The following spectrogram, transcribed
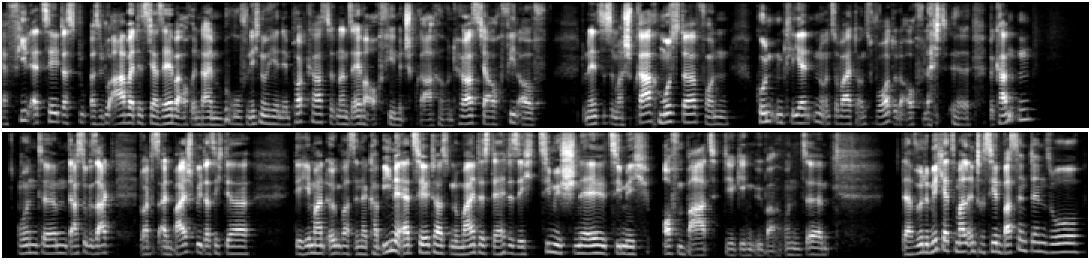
ja viel erzählt, dass du, also du arbeitest ja selber auch in deinem Beruf, nicht nur hier in dem Podcast, sondern selber auch viel mit Sprache und hörst ja auch viel auf, du nennst es immer Sprachmuster von Kunden, Klienten und so weiter und so fort oder auch vielleicht äh, Bekannten. Und ähm, da hast du gesagt, du hattest ein Beispiel, dass sich der dir jemand irgendwas in der Kabine erzählt hast und du meintest, der hätte sich ziemlich schnell, ziemlich offenbart dir gegenüber. Und äh, da würde mich jetzt mal interessieren, was sind denn so,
